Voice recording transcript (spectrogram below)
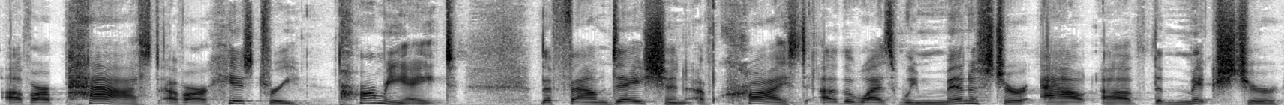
of our past, of our history, permeate the foundation of Christ. Otherwise, we minister out of the mixture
